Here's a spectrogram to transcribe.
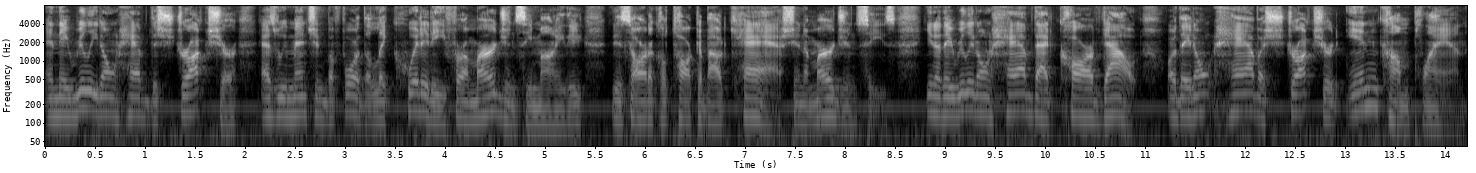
and they really don't have the structure. As we mentioned before the liquidity for emergency money. The, this article talked about cash and emergencies. You know they really don't have that carved out or they don't have a structured income plan.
